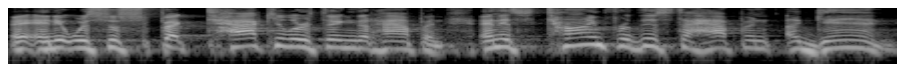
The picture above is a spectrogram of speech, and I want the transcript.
And it was a spectacular thing that happened. And it's time for this to happen again.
